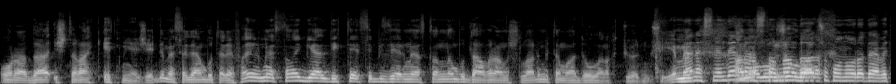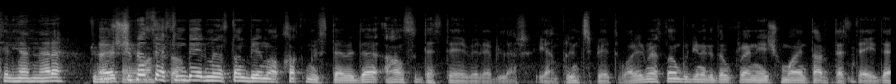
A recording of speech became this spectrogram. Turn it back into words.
orada iştirak etməyəcəkdi. Məsələn, bu tərəfə Ermənistana gəldikdə isə biz Ermənistandan bu davranışları mütəmadi olaraq görmüşük. Yəni, Mən əslində Ermənistandan daha çox onu ora dəvət edənlərə Şübhəsiz əslində Ermənistan beynəlxalq müstəvidə hansı dəstəyi verə bilər? Yəni prinsipi etibar. Ermənistan bu günə qədər Ukraynaya heç humanitar dəstəyi də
